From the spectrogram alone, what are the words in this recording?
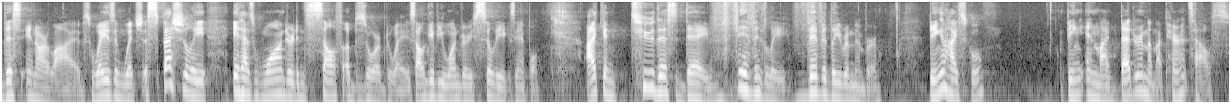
this in our lives, ways in which, especially, it has wandered in self absorbed ways. I'll give you one very silly example. I can, to this day, vividly, vividly remember being in high school, being in my bedroom at my parents' house,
